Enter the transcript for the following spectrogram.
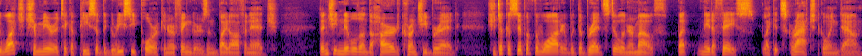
watched Shamira take a piece of the greasy pork in her fingers and bite off an edge. Then she nibbled on the hard, crunchy bread. She took a sip of the water with the bread still in her mouth, but made a face, like it scratched going down.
